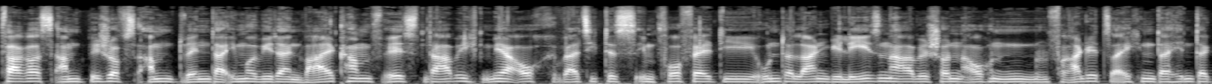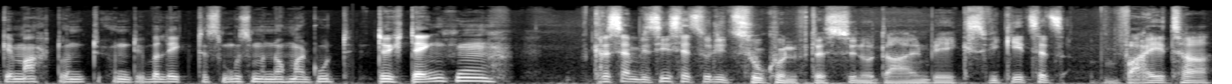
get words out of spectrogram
Pfarrersamt, Bischofsamt, wenn da immer wieder ein Wahlkampf ist. Da habe ich mir auch, als ich das im Vorfeld die Unterlagen gelesen habe, schon auch ein Fragezeichen dahinter gemacht und, und überlegt, das muss man nochmal gut durchdenken. Christian, wie siehst du jetzt so die Zukunft des synodalen Wegs? Wie geht es jetzt weiter?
